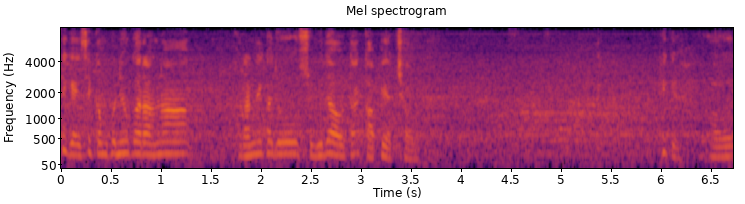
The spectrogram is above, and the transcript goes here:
ठीक है, ऐसी कंपनियों का रहना, रहने का जो सुविधा होता है, काफ़ी अच्छा होता है। ठीक है, और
